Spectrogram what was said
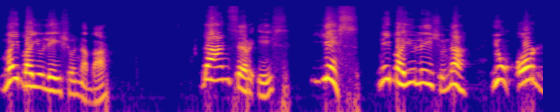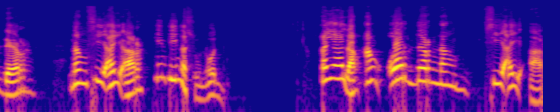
May violation na ba? The answer is, yes, may violation na. Yung order ng CIR hindi nasunod. Kaya lang, ang order ng CIR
